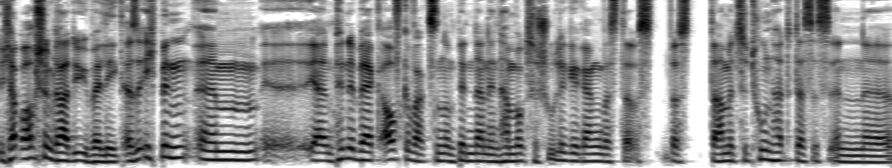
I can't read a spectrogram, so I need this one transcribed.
Ich habe auch schon gerade überlegt. Also ich bin ähm, äh, ja in Pinneberg aufgewachsen und bin dann in Hamburg zur Schule gegangen, was, das, was damit zu tun hatte, dass es in äh,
